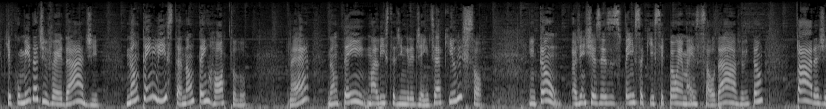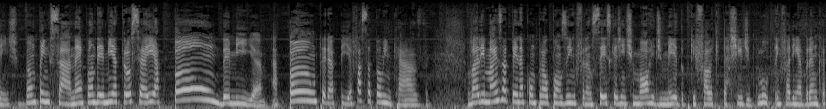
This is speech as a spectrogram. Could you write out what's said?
Porque comida de verdade não tem lista, não tem rótulo, né? Não tem uma lista de ingredientes, é aquilo e só. Então, a gente às vezes pensa que esse pão é mais saudável, então para, gente, vamos pensar, né? Pandemia trouxe aí a pandemia, a pão terapia. Faça pão em casa. Vale mais a pena comprar o pãozinho francês que a gente morre de medo porque fala que tá cheio de glúten, farinha branca,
